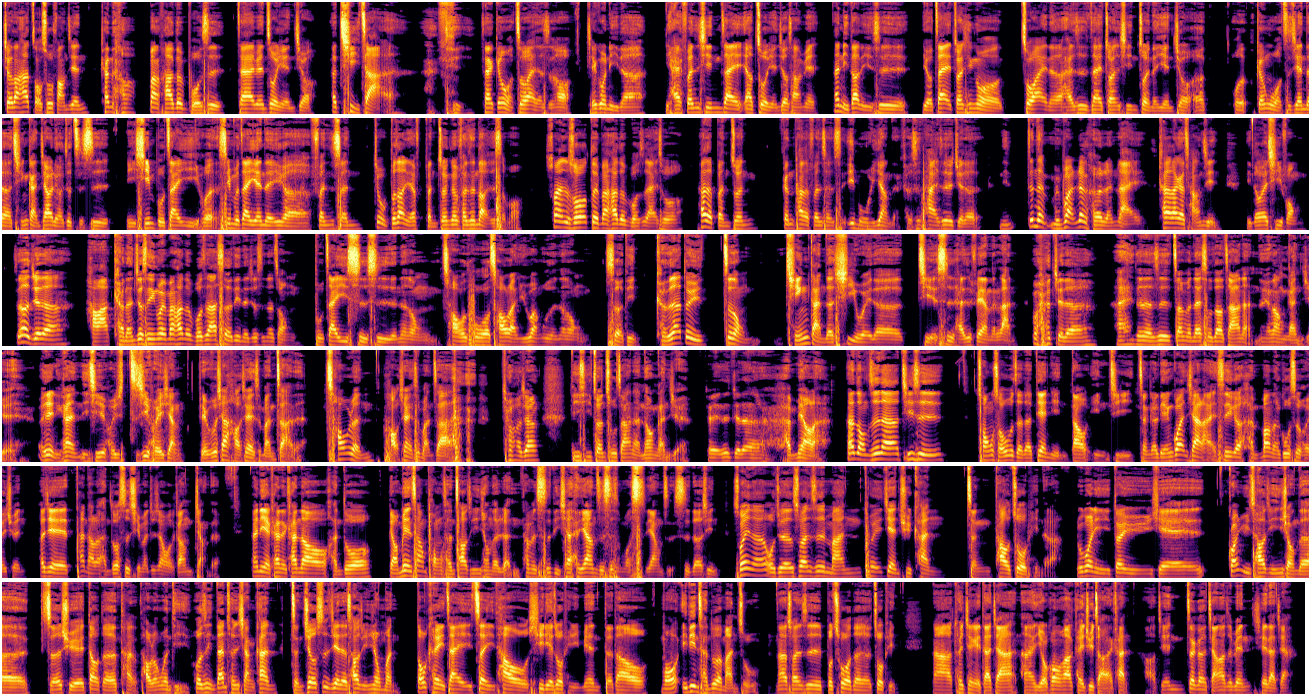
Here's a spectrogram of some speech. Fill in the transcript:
就当他走出房间，看到曼哈顿博士在那边做研究，他气炸了。你在跟我做爱的时候，结果你的你还分心在要做研究上面，那你到底是有在专心跟我做爱呢，还是在专心做你的研究？而我跟我之间的情感交流，就只是你心不在意或者心不在焉的一个分身，就不知道你的本尊跟分身到底是什么。虽然说对曼哈顿博士来说，他的本尊跟他的分身是一模一样的，可是他还是会觉得。你真的，不管任何人来看到那个场景，你都会气疯。所以我觉得，好啊，可能就是因为曼哈顿博士他设定的就是那种不在意世事的那种超脱、超然于万物的那种设定。可是他对于这种情感的细微的解释还是非常的烂。我觉得，哎，真的是专门在塑造渣男的那种感觉。而且你看，你其实回仔细回想，蝙蝠侠好像也是蛮渣的。超人好像也是蛮渣，的，就好像 DC 专出渣男那种感觉，所以是觉得很妙啦。那总之呢，其实从守护者的电影到影集，整个连贯下来是一个很棒的故事回圈，而且探讨了很多事情嘛，就像我刚刚讲的。那你也开始看到很多表面上捧成超级英雄的人，他们私底下的样子是什么死样子、死德性。所以呢，我觉得算是蛮推荐去看。整套作品的啦。如果你对于一些关于超级英雄的哲学、道德讨讨论问题，或者是你单纯想看拯救世界的超级英雄们，都可以在这一套系列作品里面得到某一定程度的满足，那算是不错的作品。那推荐给大家，那有空的话可以去找来看。好，今天这个讲到这边，谢谢大家。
